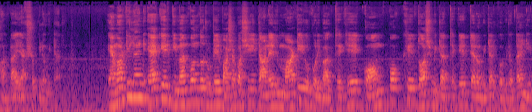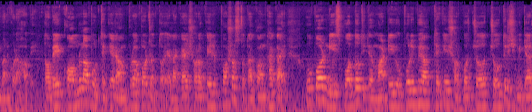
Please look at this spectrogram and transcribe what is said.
ঘন্টায় একশো কিলোমিটার। এমআরটি লাইন এক এর বিমানবন্দর রুটের পাশাপাশি টানেল মাটির উপরিভাগ থেকে কমপক্ষে দশ মিটার থেকে তেরো মিটার গভীরতায় নির্মাণ করা হবে। তবে কমলাপুর থেকে রামপুরা পর্যন্ত এলাকায় সড়কের প্রশস্ততা কম থাকায় উপর নিচ পদ্ধতিতে মাটির উপরিভাগ থেকে সর্বোচ্চ চৌত্রিশ মিটার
